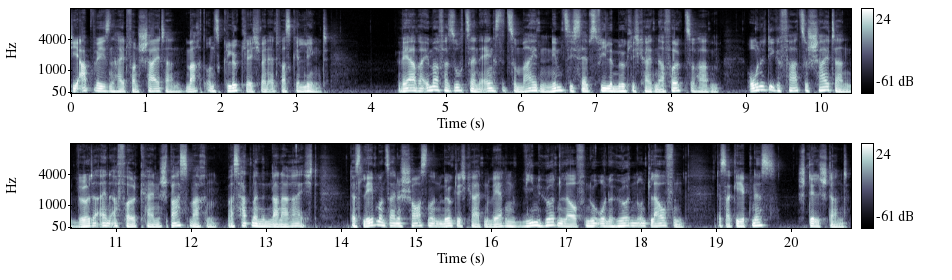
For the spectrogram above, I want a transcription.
Die Abwesenheit von Scheitern macht uns glücklich, wenn etwas gelingt. Wer aber immer versucht, seine Ängste zu meiden, nimmt sich selbst viele Möglichkeiten, Erfolg zu haben. Ohne die Gefahr zu scheitern, würde ein Erfolg keinen Spaß machen. Was hat man denn dann erreicht? Das Leben und seine Chancen und Möglichkeiten wären wie ein Hürdenlauf, nur ohne Hürden und Laufen. Das Ergebnis? Stillstand.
